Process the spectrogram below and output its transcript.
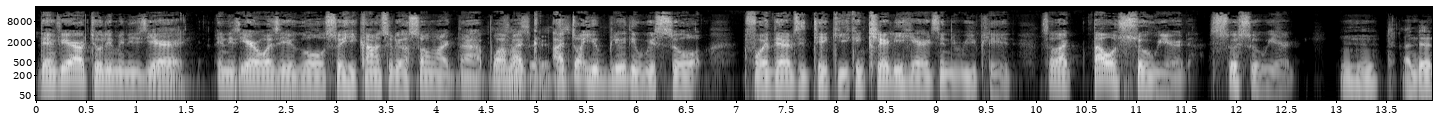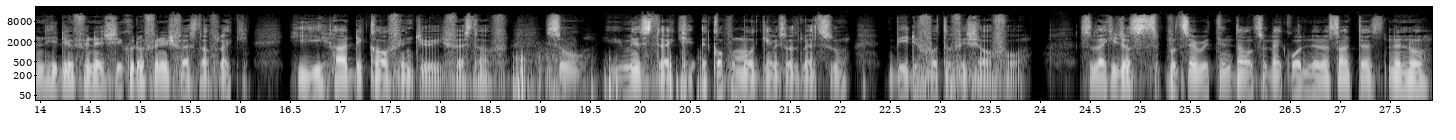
Then VAR told him in his ear, Yeah. in his ear it wasn't a goal, so he cancelled it or something like that. But I'm like, it. I thought you blew the whistle for them to take it. You can clearly hear it in the replay. So like, that was so weird. So, so weird. Hmm And then he didn't finish. He couldn't finish first half. Like he had the calf injury first half, so he missed like a couple more games. Was meant to be the fourth official for. So like he just puts everything down to like what Nuno Santos Nuno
